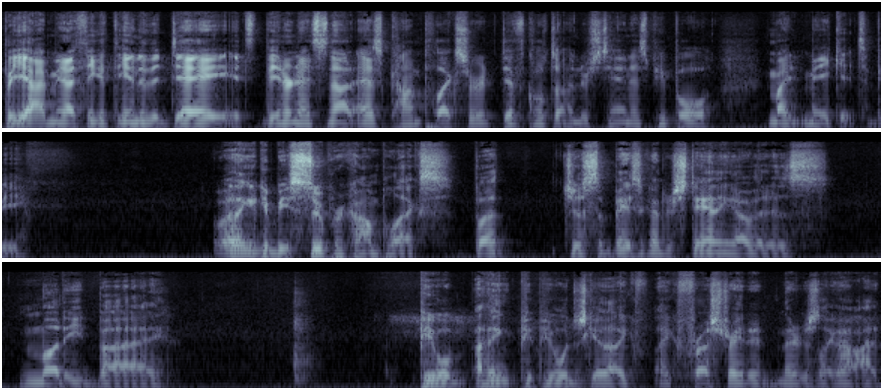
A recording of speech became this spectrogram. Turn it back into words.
but yeah, I mean, I think at the end of the day, it's the internet's not as complex or difficult to understand as people might make it to be. Well, I think it can be super complex, but just a basic understanding of it is muddied by people. I think pe- people just get like like frustrated and they're just like, oh, I,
